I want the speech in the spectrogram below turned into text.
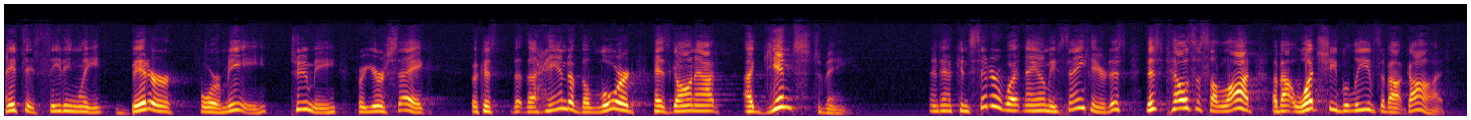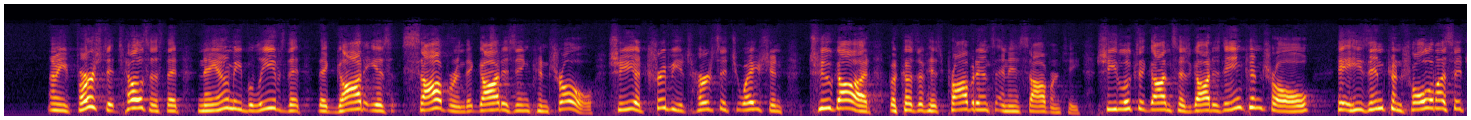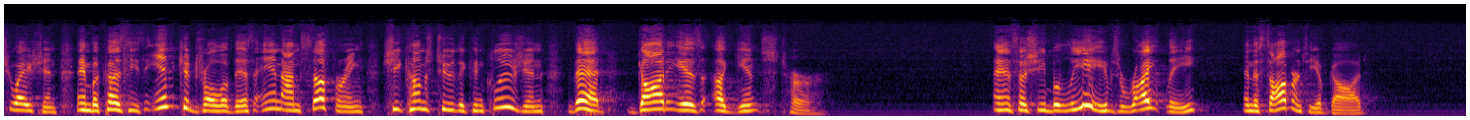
It's exceedingly bitter for me, to me, for your sake, because the, the hand of the Lord has gone out against me. And now consider what Naomi's saying here. This, this tells us a lot about what she believes about God. I mean, first it tells us that Naomi believes that, that God is sovereign, that God is in control. She attributes her situation to God because of his providence and his sovereignty. She looks at God and says, God is in control. He's in control of my situation. And because he's in control of this and I'm suffering, she comes to the conclusion that God is against her. And so she believes rightly in the sovereignty of God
